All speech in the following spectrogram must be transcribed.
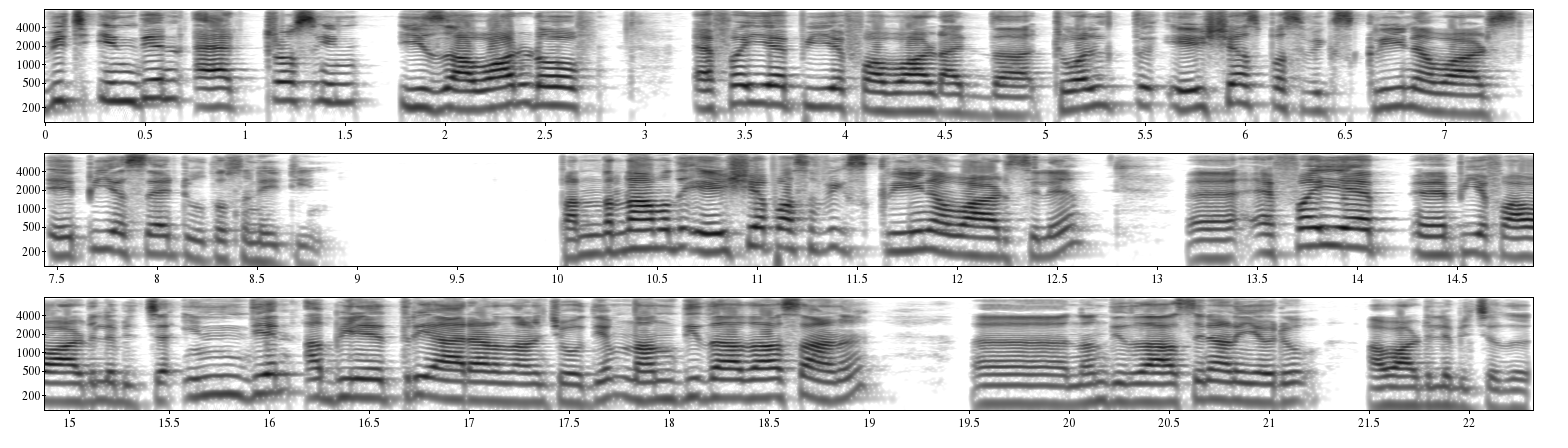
which Indian actress in is awarded of FIAPF award at the 12th Asia Pacific Screen Awards APSA 2018 പന്ത്രണ്ടാമത് ഏഷ്യ പസഫിക് സ്ക്രീൻ അവാർഡ്സിൽ F I A P F award ലഭിച്ച ഇന്ത്യൻ അഭിനേത്രി ആരാണെന്നാണ് ചോദ്യം? നന്ദിത ദാസ് ആണ് ഏഹ് നന്ദിത ദാസിനാണ് ഈ ഒരു അവാർഡ് ലഭിച്ചത്.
